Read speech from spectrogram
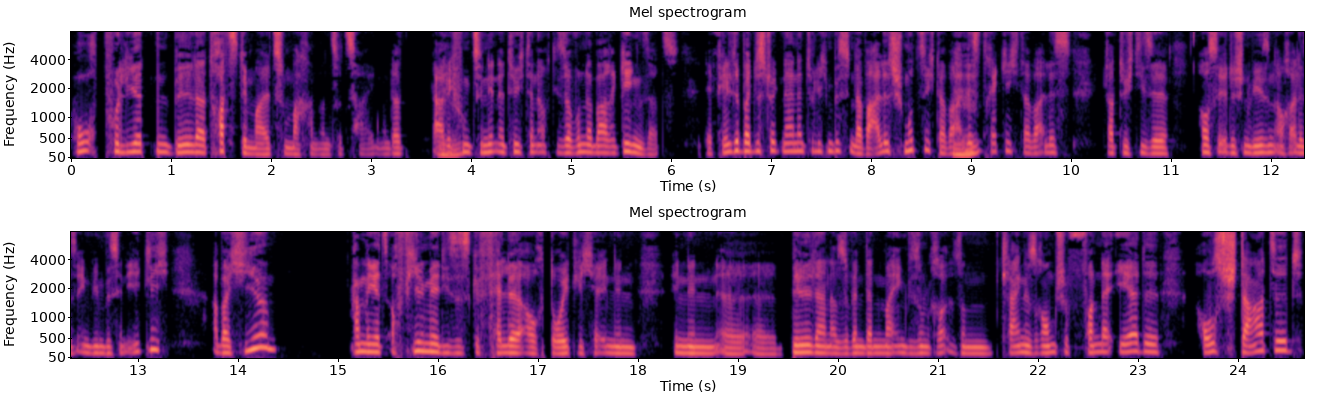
hochpolierten Bilder trotzdem mal zu machen und zu zeigen. Und da, dadurch mhm. funktioniert natürlich dann auch dieser wunderbare Gegensatz. Der fehlte bei District 9 natürlich ein bisschen. Da war alles schmutzig, da war mhm. alles dreckig, da war alles, gerade durch diese außerirdischen Wesen, auch alles irgendwie ein bisschen eklig. Aber hier haben wir jetzt auch viel mehr dieses Gefälle auch deutlicher in den, in den äh, äh, Bildern. Also wenn dann mal irgendwie so ein, so ein kleines Raumschiff von der Erde ausstartet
